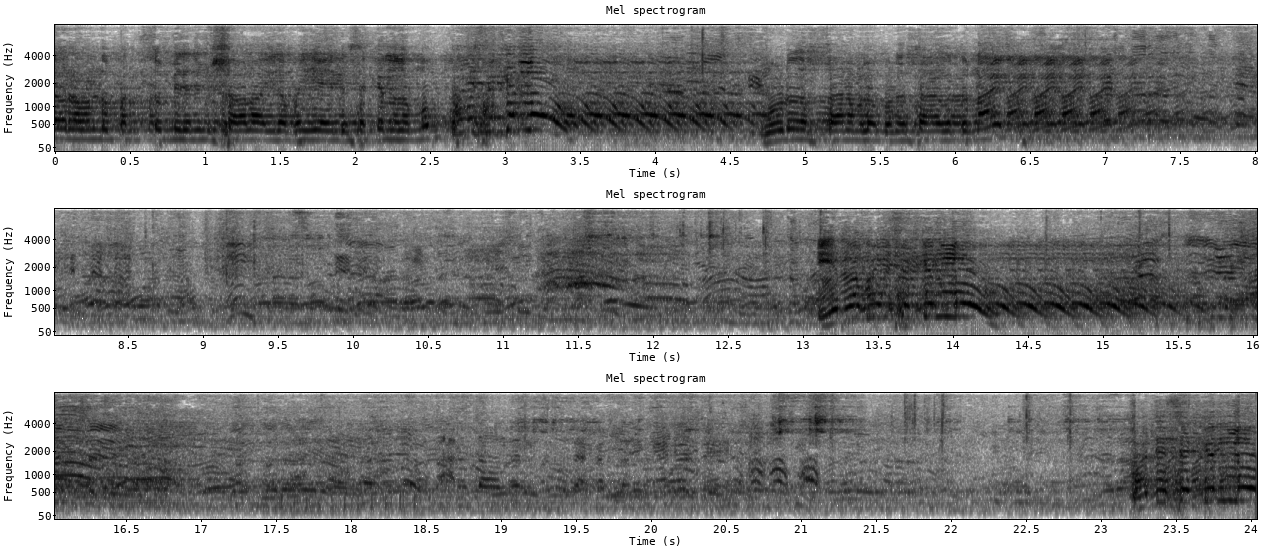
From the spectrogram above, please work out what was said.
రెండవ రౌండ్ పంతొమ్మిది నిమిషాల ఇరవై ఐదు సెకండ్ల ముప్పై సెకండ్లు మూడో స్థానంలో కొనసాగుతున్నాయి. ఇరవై సెకండ్లు. పది సెకండ్లు.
